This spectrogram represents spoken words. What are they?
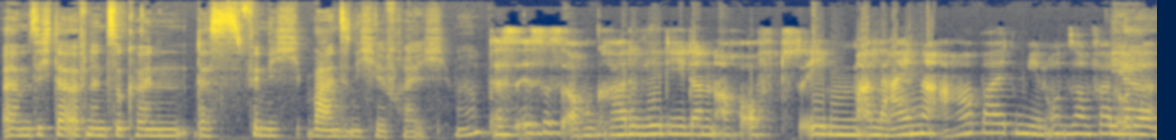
ähm, sich da öffnen zu können, das finde ich wahnsinnig hilfreich. Ne? Das ist es auch. Und gerade wir, die dann auch oft eben alleine arbeiten, wie in unserem Fall, ja, oder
